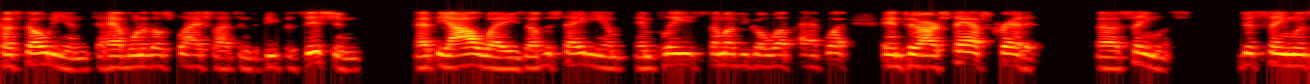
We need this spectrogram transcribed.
custodian to have one of those flashlights and to be positioned at the aisleways of the stadium. And please, some of you go up halfway. And to our staff's credit, uh, seamless, just seamless.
